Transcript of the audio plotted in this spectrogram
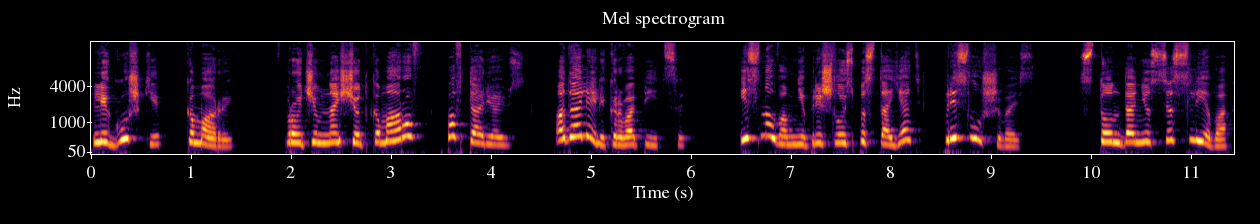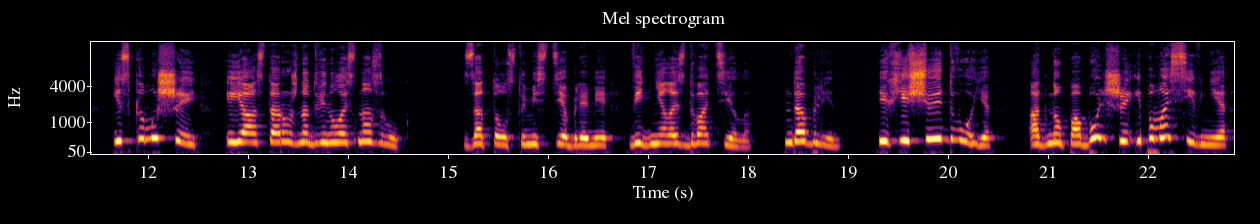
лягушки, комары. Впрочем, насчет комаров, повторяюсь, одолели кровопийцы. И снова мне пришлось постоять, прислушиваясь. Стон донесся слева, из камышей, и я осторожно двинулась на звук. За толстыми стеблями виднелось два тела. Да блин, их еще и двое. Одно побольше и помассивнее,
